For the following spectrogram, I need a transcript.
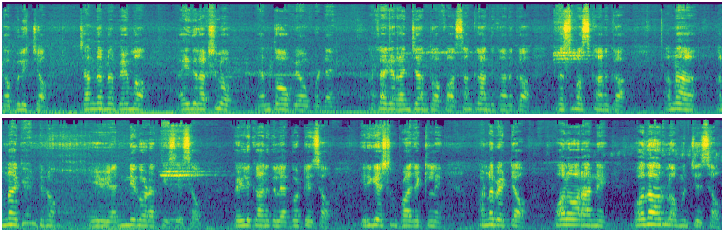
డబ్బులు ఇచ్చాం చంద్రన్న బీమా ఐదు లక్షలు ఎంతో ఉపయోగపడ్డాయి. అట్లాగే రంజాన్ తోఫా సంక్రాంతి కానుక క్రిస్మస్ కానుక అన్న అన్నా క్యాంటీన్ ఇవన్నీ కూడా తీసేసావు పెళ్ళి కానుకలు ఎగ్గొట్టేశావు. ఇరిగేషన్ ప్రాజెక్టుల్ని పండబెట్టావు. పోలవరాన్ని గోదావరిలో ముంచేశావు.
